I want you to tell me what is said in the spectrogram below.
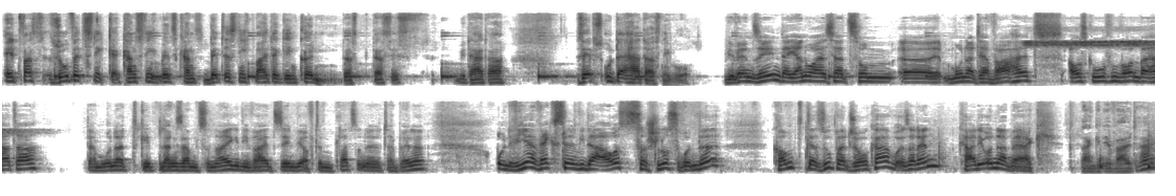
etwas, so wird's nicht, kann's nicht, kann's, wird es nicht weitergehen können. Das, das ist mit Hertha selbst unter Herthas Niveau. Wir werden sehen, der Januar ist ja zum äh, Monat der Wahrheit ausgerufen worden bei Hertha. Der Monat geht langsam zur Neige. Die Wahrheit sehen wir auf dem Platz und in der Tabelle. Und wir wechseln wieder aus zur Schlussrunde. Kommt der Super Joker, wo ist er denn? Kali Unterberg. Danke dir, Walter.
